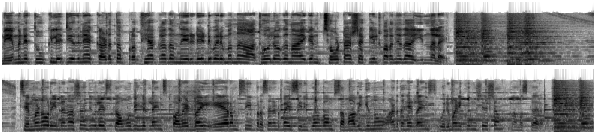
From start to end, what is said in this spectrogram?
മേമനെ തൂക്കിലേറ്റിയതിന് കടുത്ത പ്രത്യാഘാതം നേരിടേണ്ടി വരുമെന്ന് അധോലോക നായകൻ ഛോട്ടാ ഷക്കീൽ പറഞ്ഞത് ഇന്നലെ. Chemmanur international jewellers Kaumudi headlines powered by A R M C presented by Sinicon ബോം സമാപിക്കുന്നു. അടുത്ത ഹെഡ്ലൈൻസ് ഒരു മണിക്കൂറിന് ശേഷം. നമസ്കാരം.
